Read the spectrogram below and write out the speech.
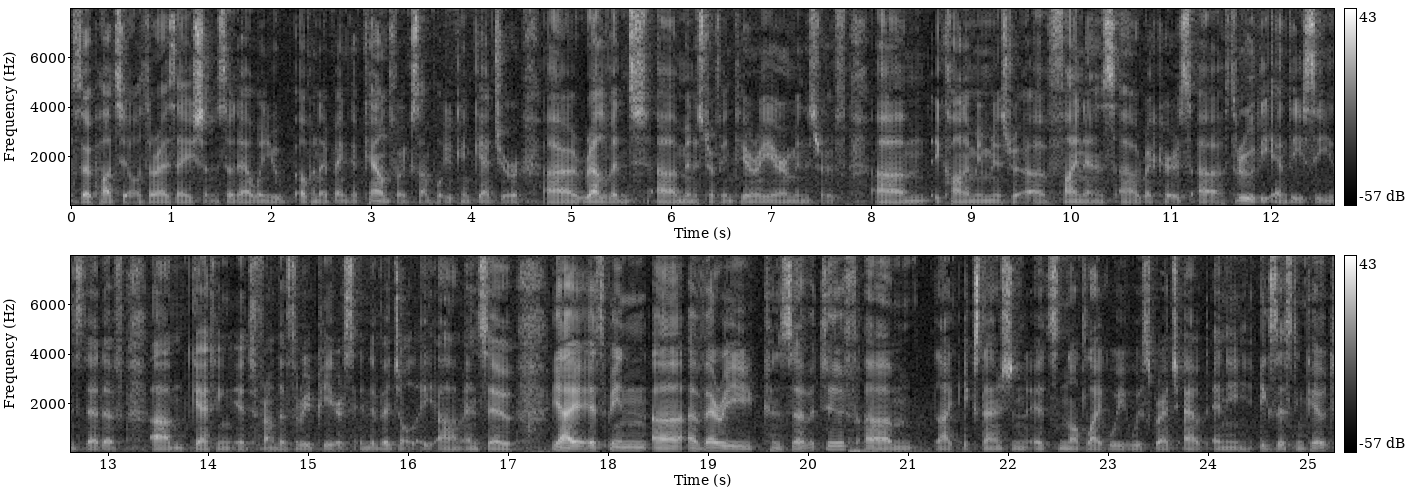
so third-party authorization so that when you open a bank account, for example, you can get your uh, relevant uh, Minister of Interior, Minister of um, Economy, Minister of Finance uh, records through the NDC instead of um, getting it from the three peers individually. Um, and so, yeah, it's been a very conservative um, like extension, it's not like we, we scratch out any existing code,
